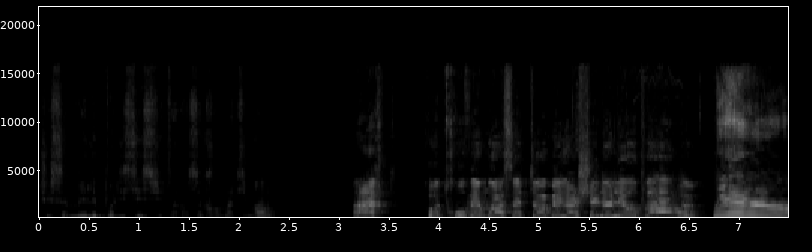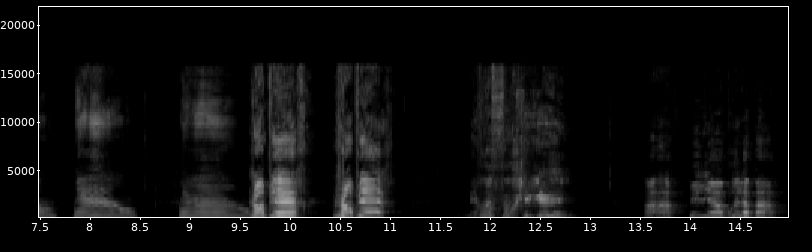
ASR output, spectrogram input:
J'ai semé les policiers suédois dans ce grand bâtiment. Art Retrouvez-moi cet homme et lâchez le léopard Jean-Pierre Jean-Pierre Mais moins fort, Kiki Ah, il y a un bruit là-bas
